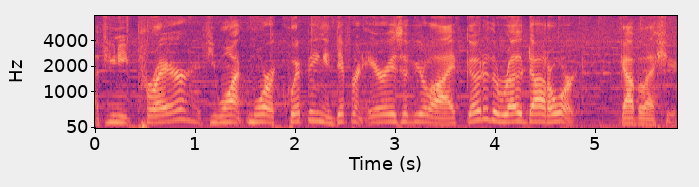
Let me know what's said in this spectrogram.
if you need prayer, if you want more equipping in different areas of your life, go to theroad.org. God bless you.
